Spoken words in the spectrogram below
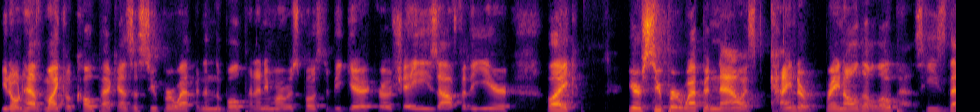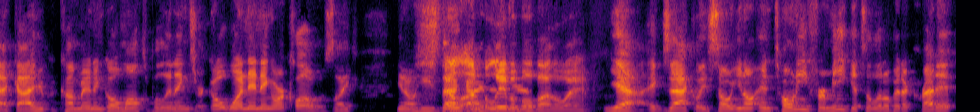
you don't have Michael Kopech as a super weapon in the bullpen anymore. It was supposed to be Garrett Crochet. He's out for the year. Like your super weapon now is kind of Reynaldo Lopez. He's that guy who could come in and go multiple innings or go one inning or close. Like, you know, he's still that unbelievable, by the way. Yeah, exactly. So, you know, and Tony for me gets a little bit of credit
